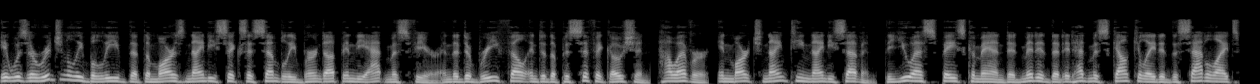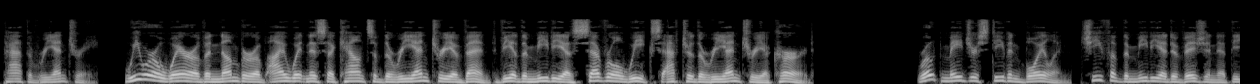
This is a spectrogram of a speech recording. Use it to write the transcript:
It was originally believed that the Mars 96 assembly burned up in the atmosphere and the debris fell into the Pacific Ocean, however, in March 1997, the U.S. Space Command admitted that it had miscalculated the satellite's path of reentry. We were aware of a number of eyewitness accounts of the reentry event via the media several weeks after the reentry occurred, wrote Major Stephen Boylan, chief of the media division at the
